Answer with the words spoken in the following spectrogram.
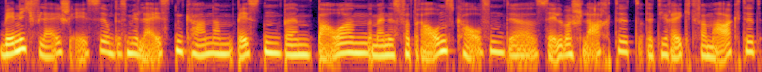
Wenn ich Fleisch esse und es mir leisten kann, am besten beim Bauern meines Vertrauens kaufen, der selber schlachtet, der direkt vermarktet.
